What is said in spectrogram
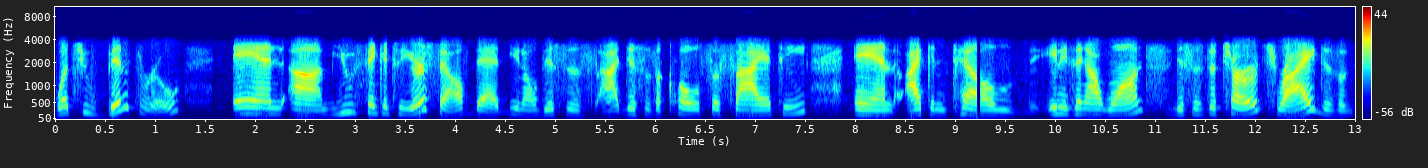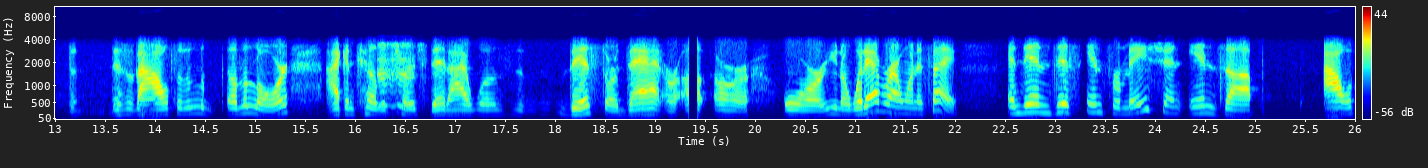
what you've been through, and um you thinking to yourself that you know this is uh, this is a closed society and i can tell anything i want. This is the church right? This is the this is the house of the of the lord i can tell the mm-hmm. church that i was this or that or or or you know whatever i want to say and then this information ends up out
